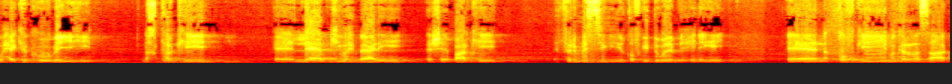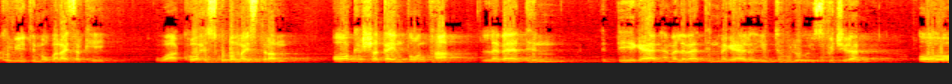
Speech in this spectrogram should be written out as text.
waxay ka kooban yihiin dhakhtarkii laabkii wax baadhayey shaybaadhkii farmasigii qofkii dawada bixinayey qofkii ma garanaysaa community mobilizerkii waa koox isku dhammaystiran oo ka shaqayn doonta labaatan deegaan ama labaatan magaalo iyo tuulo isku jira oo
